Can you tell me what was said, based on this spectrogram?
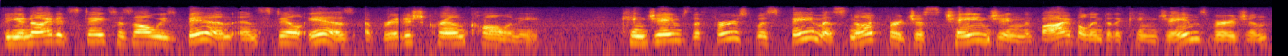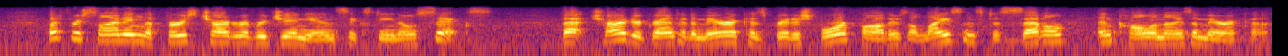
The United States has always been, and still is, a British crown colony. King James I was famous not for just changing the Bible into the King James Version, but for signing the first Charter of Virginia in 1606. That charter granted America's British forefathers a license to settle and colonize America.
